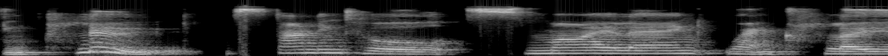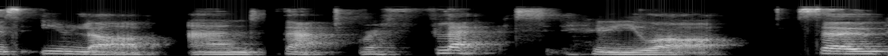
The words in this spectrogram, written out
include standing tall, smiling, wearing clothes you love and that reflect who you are. So,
